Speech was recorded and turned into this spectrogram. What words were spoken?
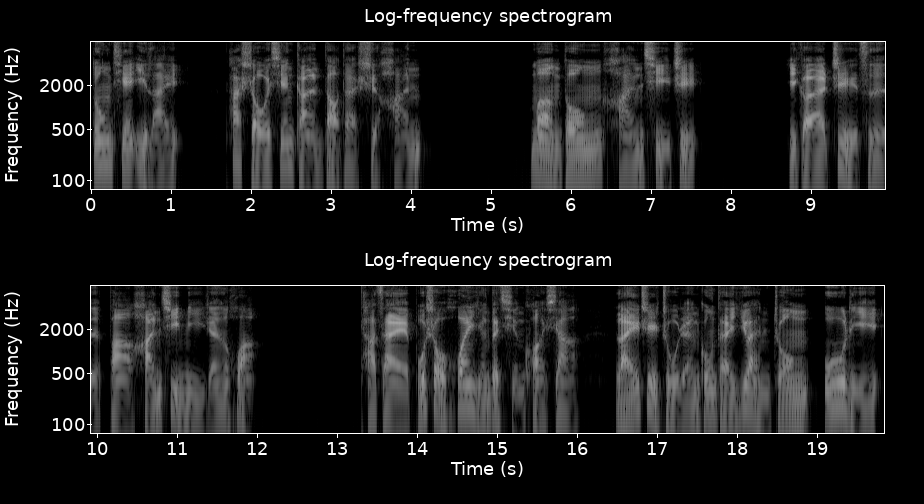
冬天一来，他首先感到的是寒。孟冬寒气至，一个“至”字把寒气拟人化。他在不受欢迎的情况下，来至主人公的院中、屋里，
